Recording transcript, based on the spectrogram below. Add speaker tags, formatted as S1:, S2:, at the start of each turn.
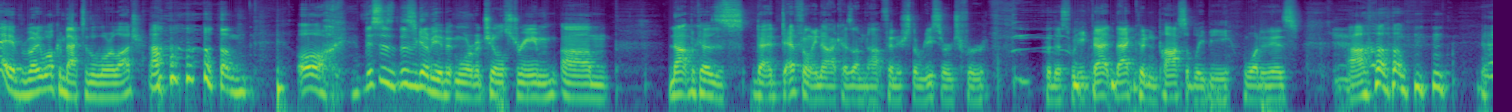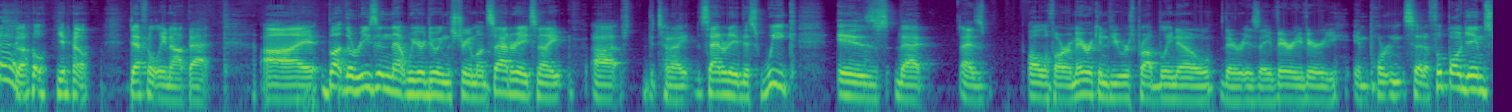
S1: Hey everybody, welcome back to the Lore Lodge. um, oh, this is this is gonna be a bit more of a chill stream. Um, not because that definitely not because I'm not finished the research for for this week. That that couldn't possibly be what it is. Um, so you know, definitely not that. Uh, but the reason that we are doing the stream on Saturday tonight, uh, tonight Saturday this week, is that as all of our American viewers probably know, there is a very, very important set of football games.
